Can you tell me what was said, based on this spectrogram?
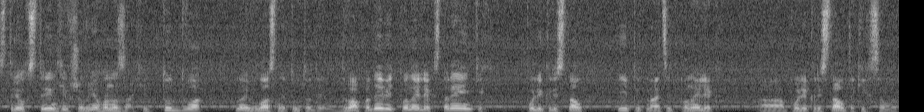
з трьох стрінгів, що в нього на захід. Тут два, ну і власне тут один. Два по 9 панелек стареньких, полікристал і 15 панелек а, полікристал таких самих,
